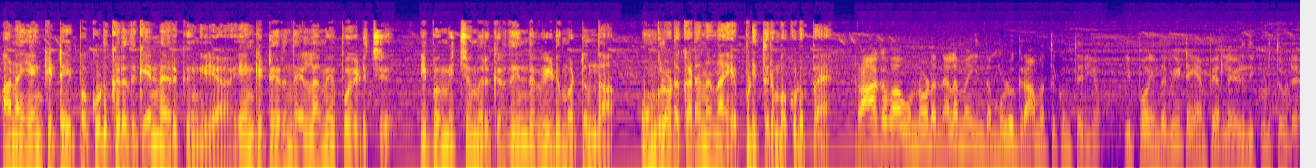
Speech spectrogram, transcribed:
ஆனா என்கிட்ட இப்ப கொடுக்கறதுக்கு என்ன இருக்குங்கய்யா? என்கிட்ட இருந்த எல்லாமே போயிடுச்சு. இப்ப மிச்சம் இருக்கிறது இந்த வீடு மட்டும்தான். உங்களோட கடனை நான் எப்படி திரும்ப கொடுப்பேன்? ராகவா உன்னோட நிலைமை இந்த முழு கிராமத்துக்கும் தெரியும். இப்போ இந்த வீட்டை என் பேர்ல எழுதி கொடுத்து விடு.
